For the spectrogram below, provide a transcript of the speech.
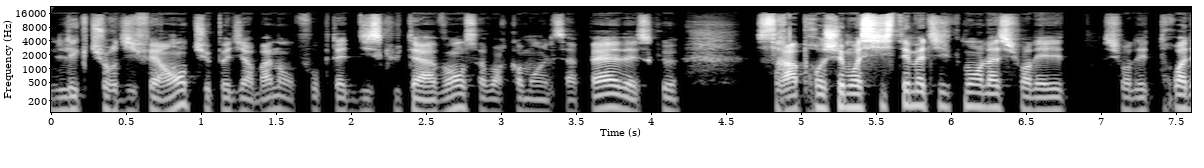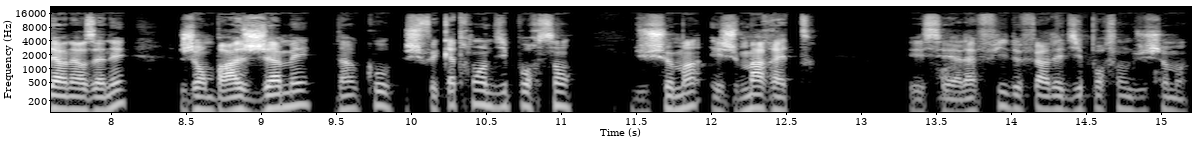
lecture différente, tu peux dire: «Bah, non, faut peut-être discuter avant, savoir comment elle s'appelle. Est-ce que» se rapprocher moi systématiquement là sur les sur les 3 dernières années, j'embrasse jamais d'un coup. Je fais 90% du chemin et je m'arrête. Et c'est à la fille de faire les 10% du chemin.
